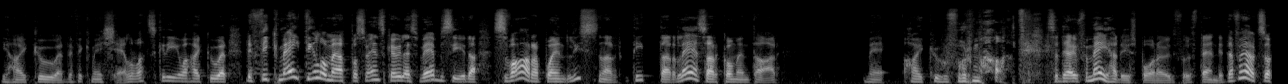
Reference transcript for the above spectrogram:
i haikuer. Det fick mig själv att skriva haikuer. Det fick mig till och med att på Svenska Yles webbsida svara på en lyssnar, tittar, läsarkommentar med haiku-format. Så det för mig hade ju spårat ut fullständigt. Därför har jag också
